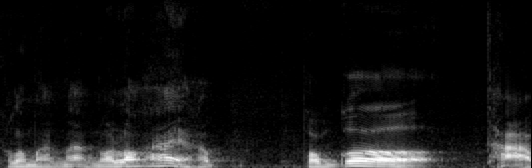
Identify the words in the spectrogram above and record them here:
ทรมานมาก นอนร้องไห้อะครับ ผมก็ถาม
